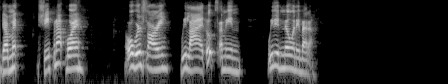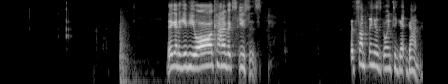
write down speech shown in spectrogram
government shaping up, boy. Oh, we're sorry. We lied. Oops. I mean, we didn't know any better. They're going to give you all kind of excuses. But something is going to get done.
